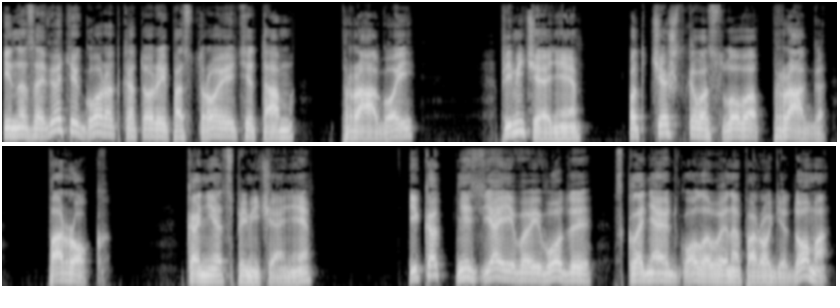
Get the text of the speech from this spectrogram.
и назовете город, который построите там, Прагой. Примечание. От чешского слова «праг» – порог. Конец примечания. И как князья и воеводы склоняют головы на пороге дома –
